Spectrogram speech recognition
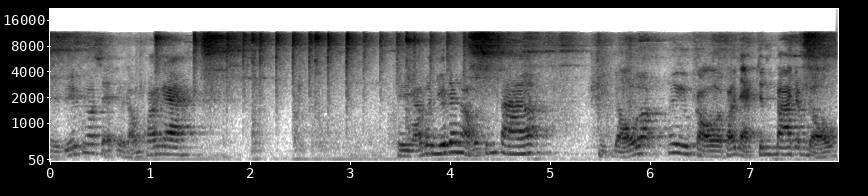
Thì bếp nó sẽ tự động khóa ga. Thì ở bên dưới đáy nồi của chúng ta á, nhiệt độ á, nó yêu cầu là phải đạt trên 300 độ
